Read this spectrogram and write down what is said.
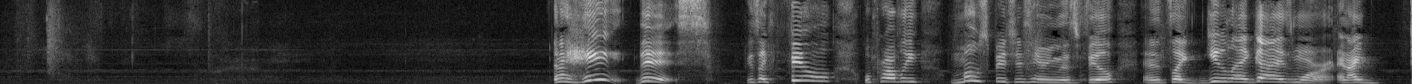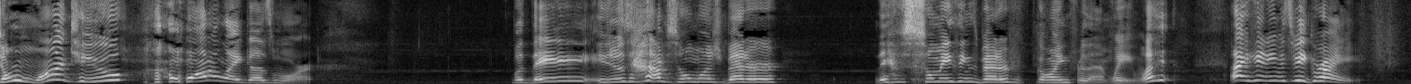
And I hate this because I feel well, probably most bitches hearing this feel, and it's like you like guys more, and I don't want to. I want to like us more. But they just have so much better. They have so many things better going for them. Wait, what? I can't even speak right.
